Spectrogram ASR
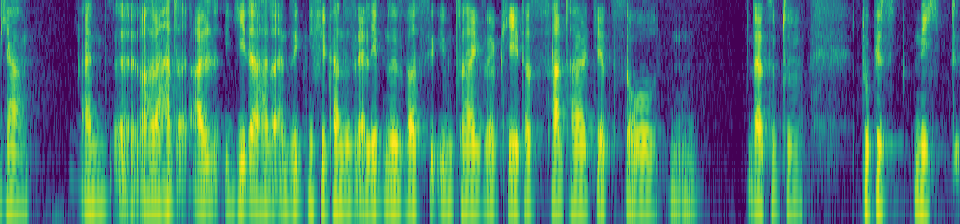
ja, ein, äh, hat all, jeder hat ein signifikantes Erlebnis, was ihm zeigt, okay, das hat halt jetzt so, also du, du bist nicht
